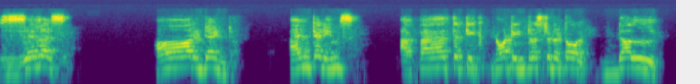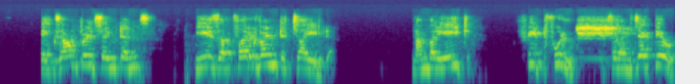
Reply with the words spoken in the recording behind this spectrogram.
zealous, ardent. Antonyms apathetic, not interested at all, dull. Example sentence, he is a fervent child. Number eight, fitful. It's an adjective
